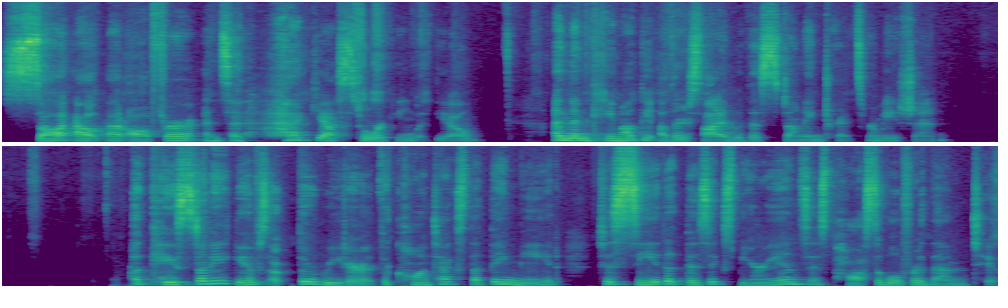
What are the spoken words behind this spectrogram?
sought out that offer, and said heck yes to working with you, and then came out the other side with a stunning transformation. A case study gives the reader the context that they need to see that this experience is possible for them too.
